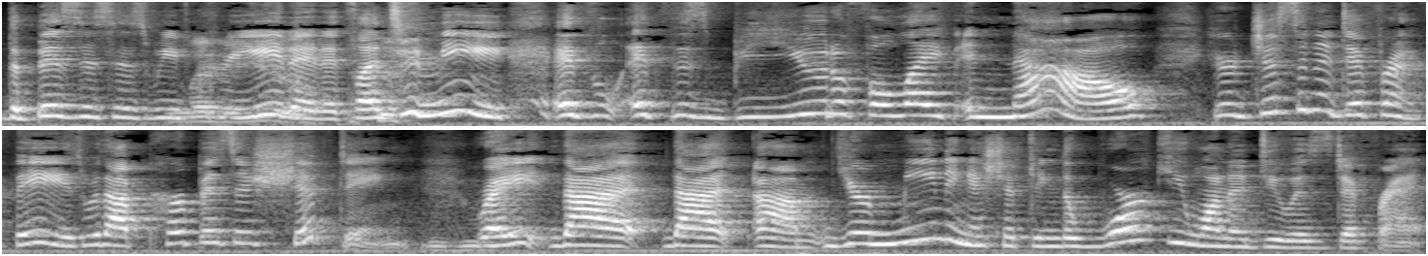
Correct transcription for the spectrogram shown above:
the businesses we've Led created. It's led to me. It's it's this beautiful life, and now you're just in a different phase where that purpose is shifting, Mm-hmm. right? That that um, your meaning is shifting. The work you want to do is different.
